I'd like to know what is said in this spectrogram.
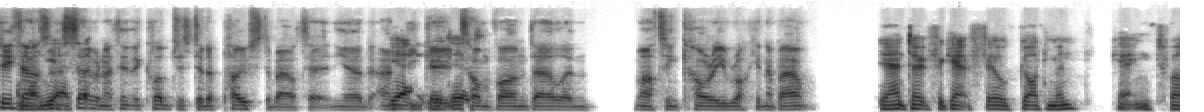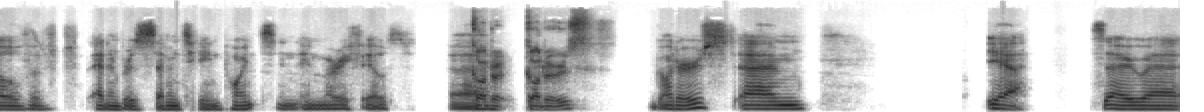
2007, then, yeah, I think the club just did a post about it, and you had Andy yeah, Goode, Tom Varndell, and Martin Corry rocking about. Yeah, and don't forget Phil Godman getting 12 of Edinburgh's 17 points in, in Murrayfield. Uh. Godders. Um, yeah, so uh,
